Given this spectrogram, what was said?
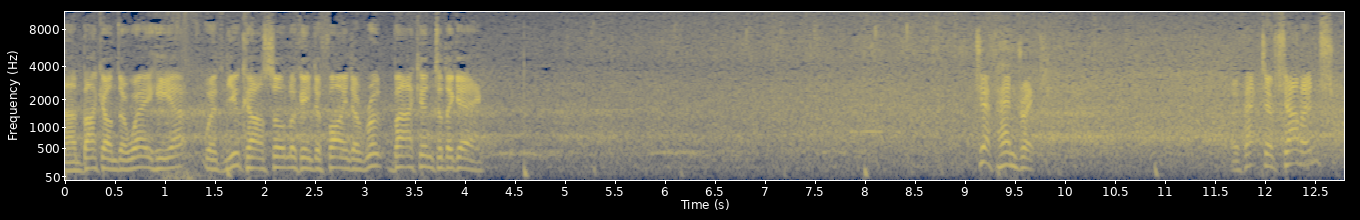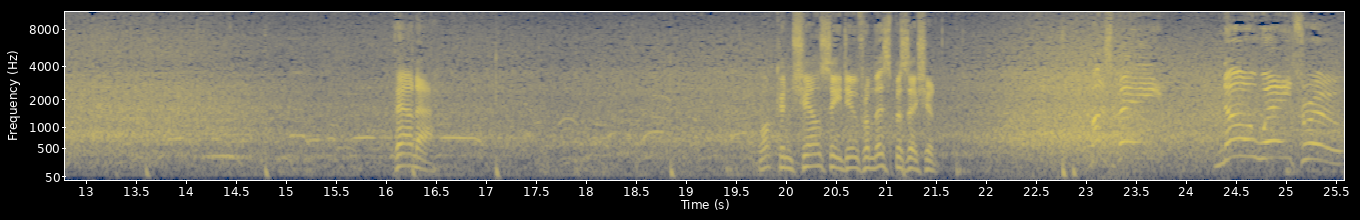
And back underway here with Newcastle looking to find a route back into the game. Jeff Hendrick. Effective challenge. What can Chelsea do from this position? Must be! No way through!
